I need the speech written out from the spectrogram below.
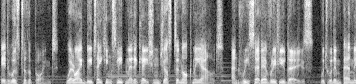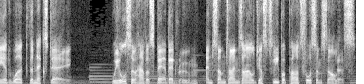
It was to the point where I'd be taking sleep medication just to knock me out and reset every few days, which would impair me at work the next day. We also have a spare bedroom, and sometimes I'll just sleep apart for some solace.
